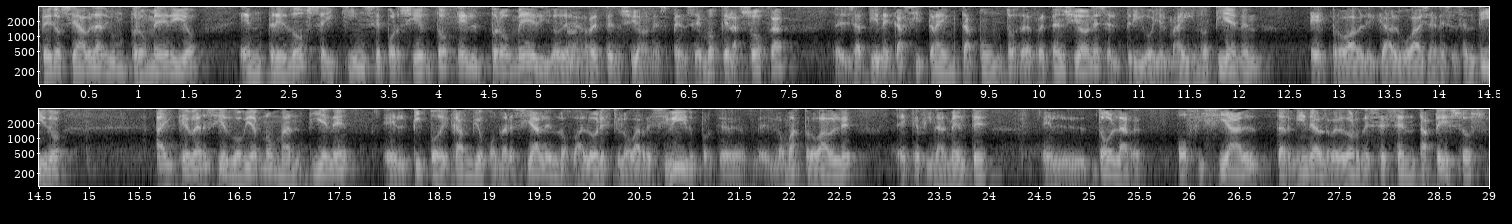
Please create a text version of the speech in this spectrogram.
pero se habla de un promedio entre 12 y 15% el promedio de las retenciones. Pensemos que la soja eh, ya tiene casi 30 puntos de retenciones, el trigo y el maíz no tienen, es probable que algo haya en ese sentido. Hay que ver si el gobierno mantiene el tipo de cambio comercial en los valores que lo va a recibir, porque eh, lo más probable es que finalmente el dólar oficial termine alrededor de 60 pesos,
